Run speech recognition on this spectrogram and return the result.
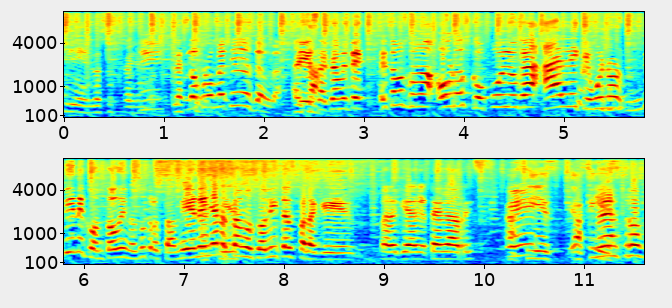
también, los extraño Sí, mucho. Las Lo quiero. prometido es deuda. Ahí está. Exactamente. Estamos con una horoscopóloga, Ale, que bueno, viene con todo y nosotros también. Ella no Así es. estamos solitas para que, para que te agarres. Así es, así es. Nuestros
